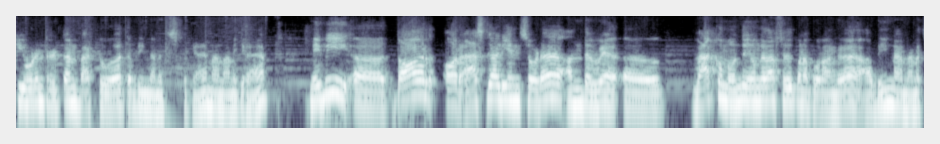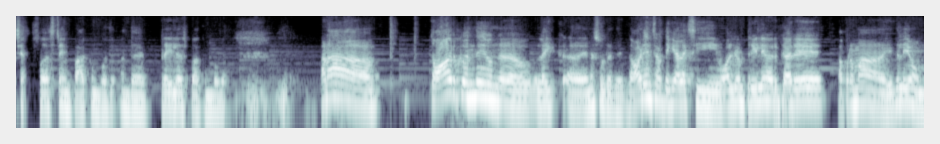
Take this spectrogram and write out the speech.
he wouldn't return back to earth அப்படின்னு நினைச்சிருக்கேன் நான் நினைக்கிறேன். மேபி டார் ஆர் ஆஸ்கார்டியன்ஸோட அந்த வேக்கம் வந்து இவங்க தான் ஃபில் பண்ண போறாங்க அப்படின்னு நான் நினைச்சேன். ஃபர்ஸ்ட் டைம் பார்க்கும்போது அந்த ட்ரெய்லர்ஸ் பார்க்கும்போது. ஆனா தார்க்கு வந்து இவங்க லைக் என்ன சொல்றது? Guardians of the Galaxy volume த்ரீலயும் இருக்காரு. அப்புறமா இதுலயும்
